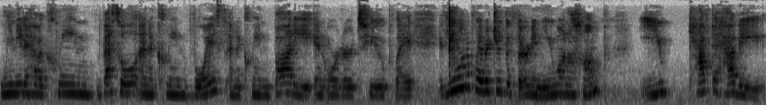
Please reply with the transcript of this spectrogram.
we need to have a clean vessel and a clean voice and a clean body in order to play if you want to play richard iii and you want to hump you have to have a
